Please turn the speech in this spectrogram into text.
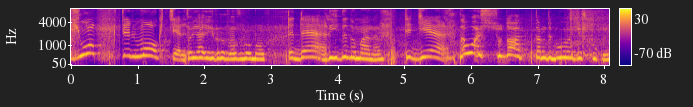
Ёптель-моктель! То я її розламав. Ти де? Йди до мене. Ти де? Та ось сюди, там де були ті штуки.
